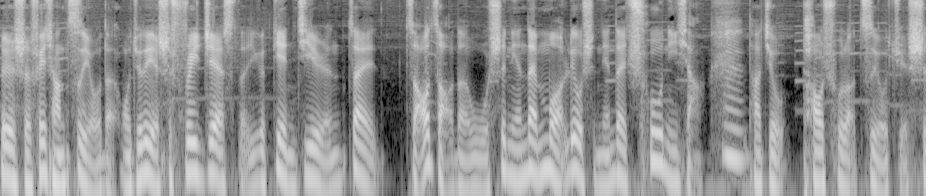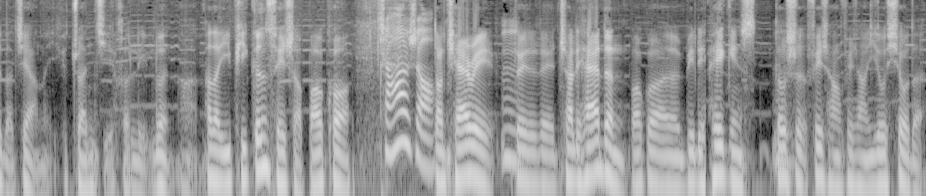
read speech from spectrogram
这也是非常自由的，我觉得也是 free jazz 的一个奠基人，在。早早的五十年代末六十年代初，你想，嗯他就抛出了自由爵士的这样的一个专辑和理论啊。他的一批跟随者包括小号手 Don Cherry，、嗯对对对，Charlie Haddon，包括 Billy Higgins，都是非常非常优秀的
